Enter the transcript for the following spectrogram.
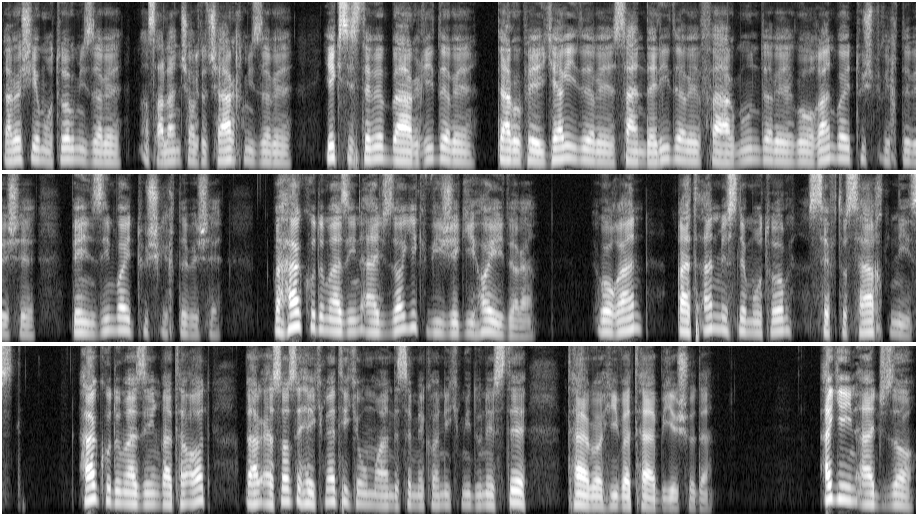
براش یه موتور می‌ذاره مثلا چهار تا چرخ می‌ذاره یک سیستم برقی داره در و پیکری داره صندلی داره فرمون داره روغن باید توش ریخته بشه بنزین باید توش ریخته بشه. و هر کدوم از این اجزا یک ویژگی هایی دارن. روغن قطعا مثل موتور سفت و سخت نیست. هر کدوم از این قطعات بر اساس حکمتی که اون مهندس مکانیک می‌دونسته طراحی و تعبیه شدن. اگه این اجزا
